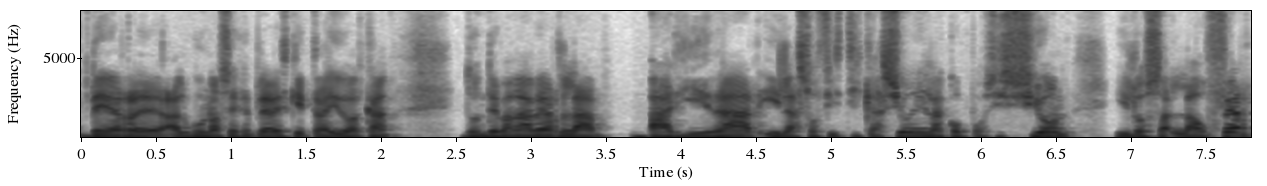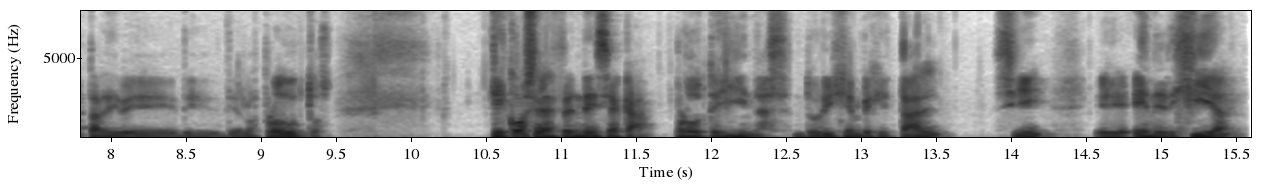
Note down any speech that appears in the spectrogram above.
ver eh, algunos ejemplares que he traído acá, donde van a ver la variedad y la sofisticación en la composición y la oferta de, los productos. ¿Qué cosa es la tendencia acá? Proteínas de origen vegetal, ¿sí? Eh, energía.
